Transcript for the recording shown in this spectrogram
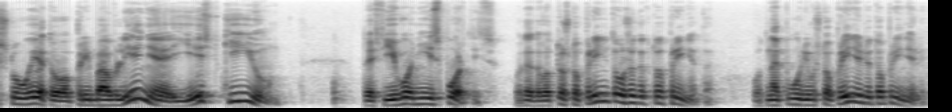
что у этого прибавления есть киюм. То есть его не испортить. Вот это вот то, что принято, уже так то принято. Вот на Пурим что приняли, то приняли.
